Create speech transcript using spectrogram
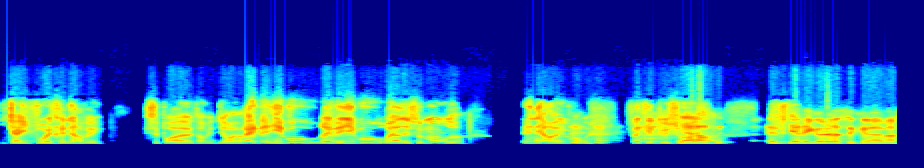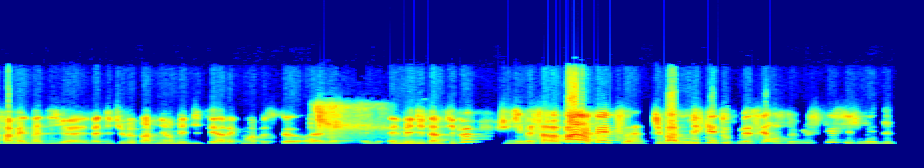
il faut être énervé. C'est pas, t'as envie de dire, réveillez-vous, réveillez-vous, regardez ce monde, énervez-vous, faites quelque chose. Et ce qui est rigolo, c'est que ma femme, elle m'a dit, elle m'a dit, tu veux pas venir méditer avec moi parce que voilà, elle, elle, médite un petit peu. Je lui dis, mais ça va pas la tête. Tu vas me niquer toutes mes séances de muscu si je médite,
